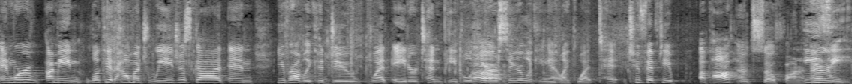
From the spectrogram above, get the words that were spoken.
and we're, I mean, look at how much we just got, and you probably could do, what, eight or 10 people here. Oh. So you're looking at like, what, 10, 250 a, a pop? Oh, it's so fun. Easy.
